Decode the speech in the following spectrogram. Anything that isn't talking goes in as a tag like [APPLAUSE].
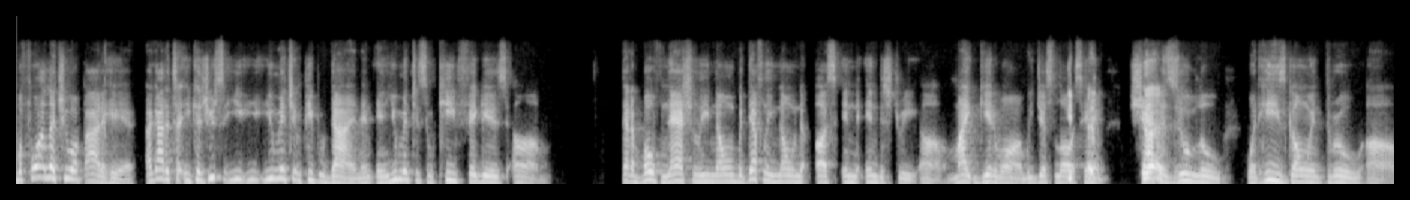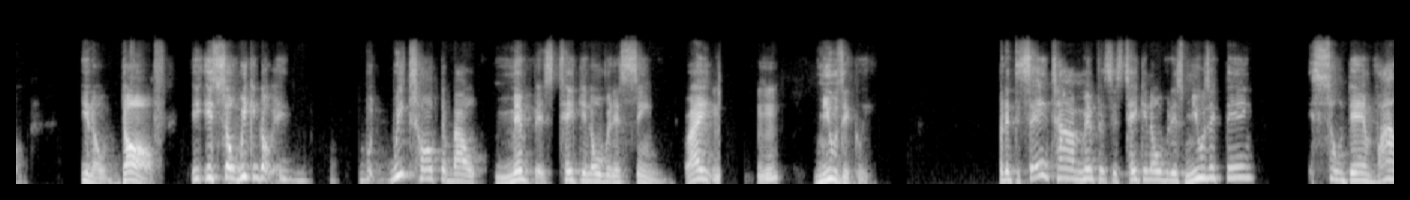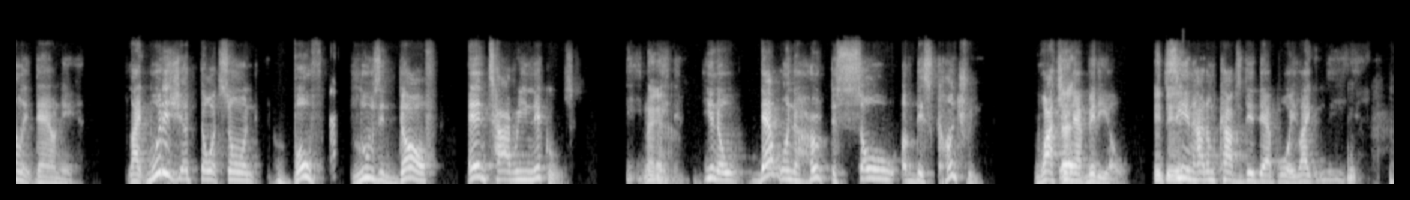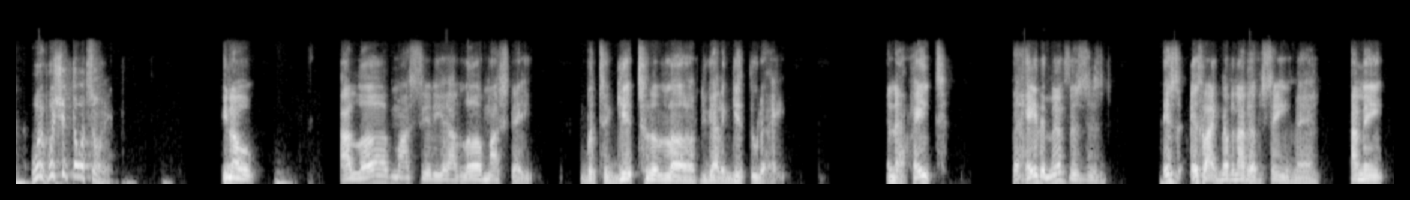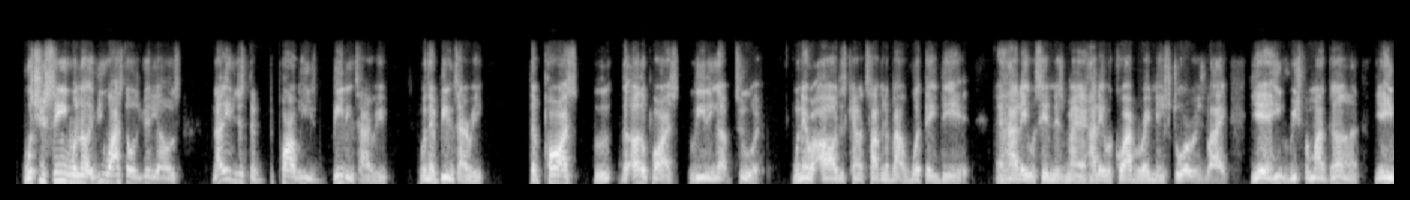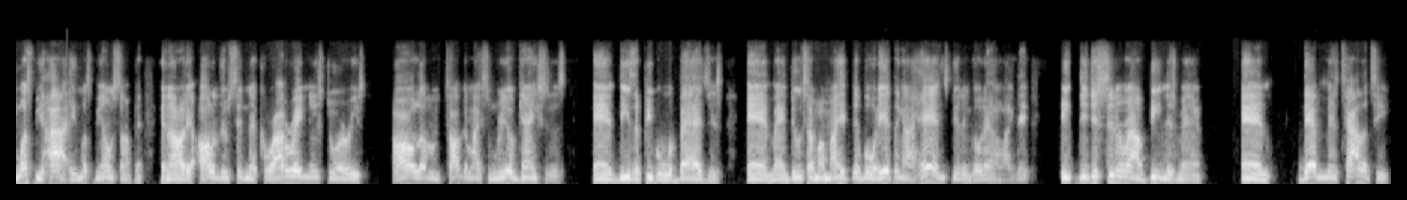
before I let you up out of here, I got to tell you because you, you you mentioned people dying, and, and you mentioned some key figures um, that are both nationally known, but definitely known to us in the industry. Uh, Mike Gideon, we just lost him. [LAUGHS] Shaka yes. Zulu, what he's going through. Um, you know, Dolph. It's so we can go. We talked about Memphis taking over this scene, right? Mm-hmm. Musically. But at the same time, Memphis is taking over this music thing. It's so damn violent down there. Like, what is your thoughts on both losing Dolph and Tyre Nichols? Man. You know, that one hurt the soul of this country watching that, that video. It did. Seeing how them cops did that boy. Like, what, what's your thoughts on it? You know, I love my city, I love my state, but to get to the love, you got to get through the hate. And the hate, the hate in Memphis is it's it's like nothing I've ever seen, man. I mean, what you see when if you watch those videos, not even just the part where he's beating Tyre, when they're beating Tyre, the parts, the other parts leading up to it, when they were all just kind of talking about what they did and how they was hitting this man, how they were corroborating their stories. Like, yeah, he reached for my gun. Yeah, he must be high. He must be on something. And all that. All of them sitting there corroborating their stories. All of them talking like some real gangsters. And these are people with badges. And man, dude talking about I hit that boy with everything I had. He still didn't go down like that. They, they just sitting around beating this man. And that mentality,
